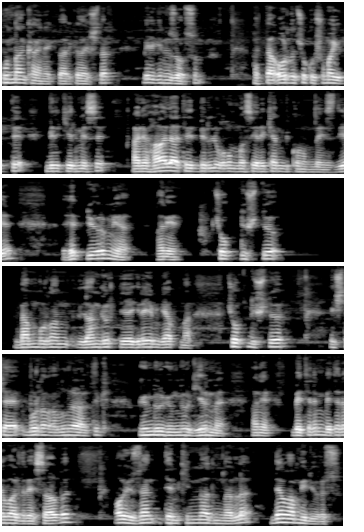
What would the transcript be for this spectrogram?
bundan kaynaklı arkadaşlar. Bilginiz olsun. Hatta orada çok hoşuma gitti bir kelimesi. Hani hala tedbirli olunması gereken bir konumdayız diye. Hep diyorum ya hani çok düştü ben buradan langırt diye gireyim yapma. Çok düştü işte buradan alınır artık gümbür gümbür girme. Hani beterin betere vardır hesabı. O yüzden temkinli adımlarla devam ediyoruz.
